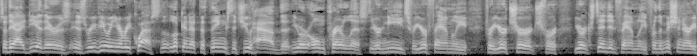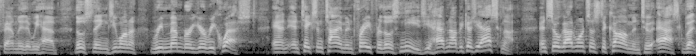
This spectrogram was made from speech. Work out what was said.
So the idea there is, is reviewing your requests, looking at the things that you have, the, your own prayer list, your needs for your family, for your church, for your extended family, for the missionary family that we have. Those things, you want to remember your request and, and take some time and pray for those needs. You have not because you ask not. And so God wants us to come and to ask. But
